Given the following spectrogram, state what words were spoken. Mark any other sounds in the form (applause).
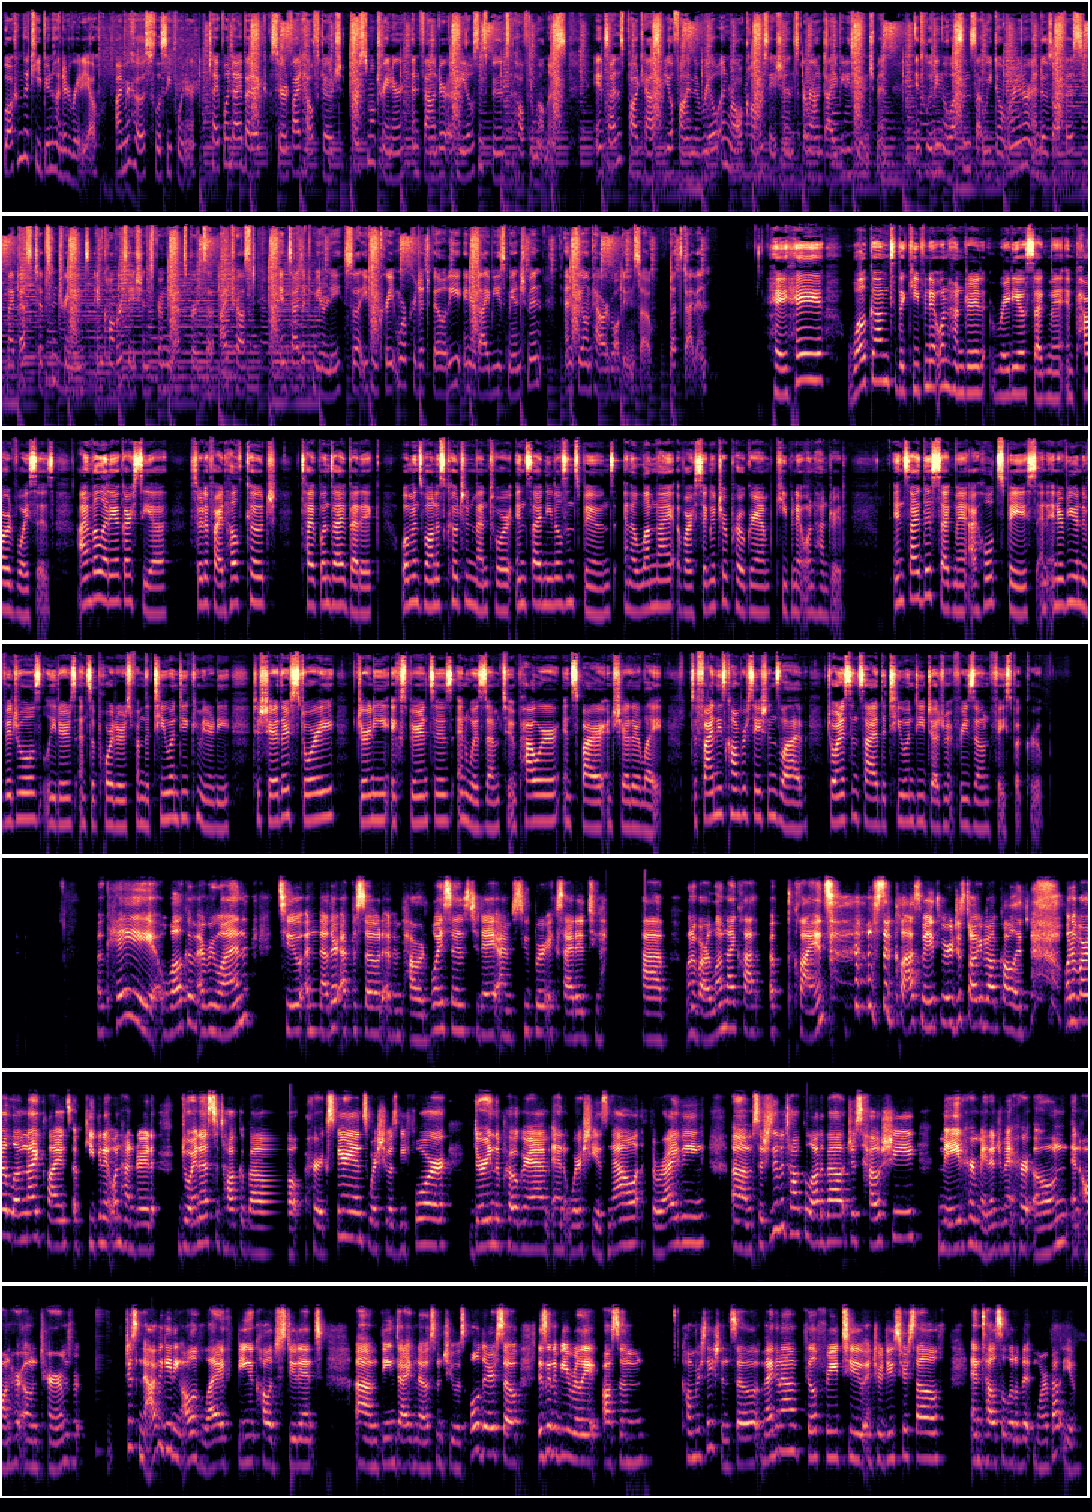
Welcome to Keeping 100 Radio. I'm your host, Lissy Pointer, type 1 diabetic, certified health coach, personal trainer, and founder of Needles and Spoons Health and Wellness. Inside this podcast, you'll find the real and raw conversations around diabetes management, including the lessons that we don't learn in our endo's office, my best tips and trainings, and conversations from the experts that I trust inside the community so that you can create more predictability in your diabetes management and feel empowered while doing so. Let's dive in. Hey, hey, welcome to the Keeping It 100 radio segment Empowered Voices. I'm Valeria Garcia, certified health coach, type 1 diabetic, women's wellness coach and mentor inside Needles and Spoons, and alumni of our signature program, Keeping It 100. Inside this segment, I hold space and interview individuals, leaders, and supporters from the T1D community to share their story, journey, experiences, and wisdom to empower, inspire, and share their light. To find these conversations live, join us inside the T1D Judgment Free Zone Facebook group. Okay, welcome everyone to another episode of Empowered Voices. Today, I'm super excited to have one of our alumni class uh, clients, (laughs) said classmates. We were just talking about college. One of our alumni clients of Keeping It 100 join us to talk about her experience, where she was before, during the program, and where she is now thriving. Um, so she's going to talk a lot about just how she made her management her own and on her own terms, just navigating all of life, being a college student, um, being diagnosed when she was older. So it's going to be a really awesome conversation. So, Meghana, feel free to introduce yourself and tell us a little bit more about you.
